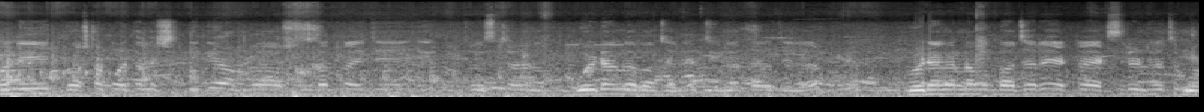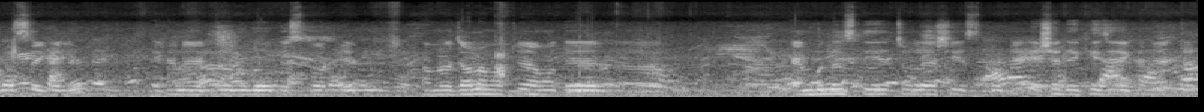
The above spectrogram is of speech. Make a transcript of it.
মানে দশটা পঁয়তাল্লিশের দিকে আমরা সংবাদ পাই যে এই উত্তরস্টার বইডাঙ্গা বাজারে ঝিনাইদহ জেলার বইডাঙ্গা নামক বাজারে একটা অ্যাক্সিডেন্ট হয়েছে মোটর সাইকেলে এখানে একজন লোক স্পটে আমরা জানা মাত্রই আমাদের অ্যাম্বুলেন্স নিয়ে চলে আসি স্পটে এসে দেখি যে এখানে একজন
